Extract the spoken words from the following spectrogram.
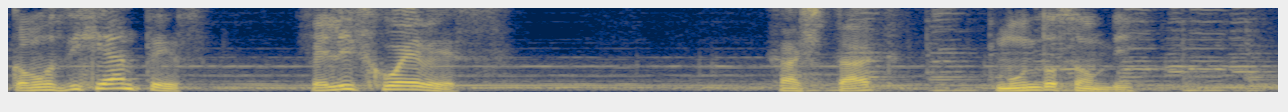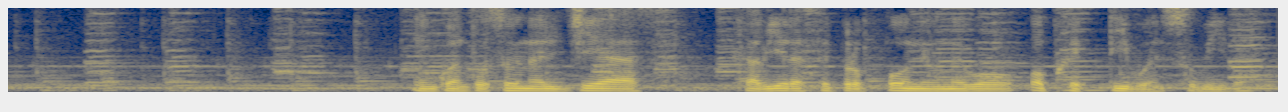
Como os dije antes, feliz jueves. Hashtag Mundo Zombie. En cuanto suena el jazz, Javiera se propone un nuevo objetivo en su vida.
